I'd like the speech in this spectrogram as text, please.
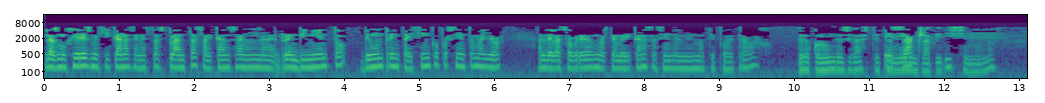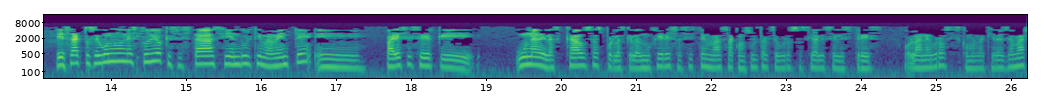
las mujeres mexicanas en estas plantas alcanzan un rendimiento de un 35% mayor al de las obreras norteamericanas haciendo el mismo tipo de trabajo pero con un desgaste también rapidísimo, ¿no? Exacto, según un estudio que se está haciendo últimamente, eh, parece ser que una de las causas por las que las mujeres asisten más a consulta al Seguro Social es el estrés o la neurosis, como la quieras llamar.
